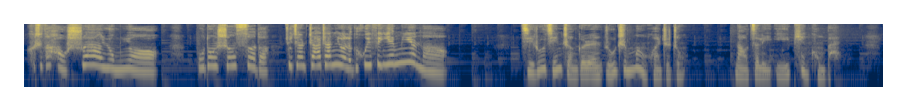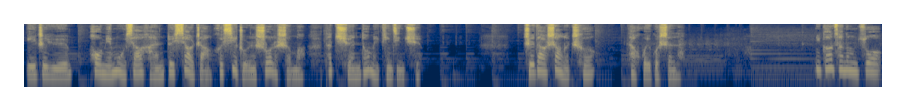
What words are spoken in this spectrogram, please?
可是他好帅啊，有没有？不动声色的就将渣渣虐了个灰飞烟灭呢。季如锦整个人如至梦幻之中，脑子里一片空白，以至于后面穆萧寒对校长和系主任说了什么，他全都没听进去。直到上了车，他回过神来，你刚才那么做。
